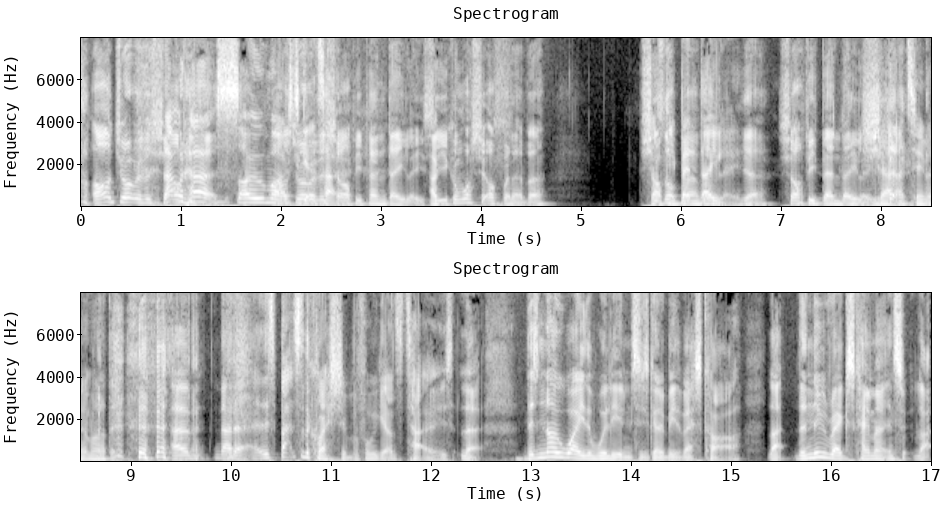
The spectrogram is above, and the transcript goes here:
I'll draw it with a sharpie that would hurt pen. so I'll much to draw it get a with a sharpie pen daily, so I- you can wash it off whenever. Sharpie Ben permanent. Daily. Yeah, Sharpie Ben Daily. Shout yeah. out to Timo Martin. um, no, no. It's back to the question before we get onto tattoos. Look, there's no way the Williams is going to be the best car. Like the new regs came out in like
